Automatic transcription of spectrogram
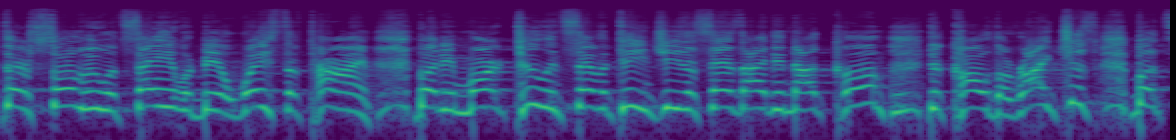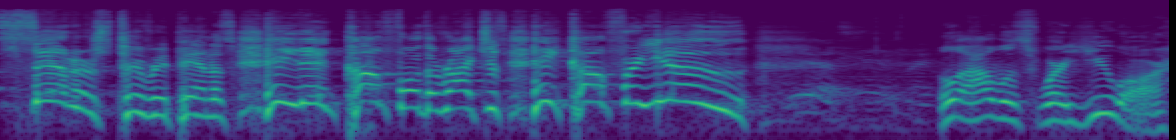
There are some who would say it would be a waste of time. But in Mark 2 and 17, Jesus says, I did not come to call the righteous, but sinners to repentance. He didn't come for the righteous, he come for you. Well, I was where you are.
